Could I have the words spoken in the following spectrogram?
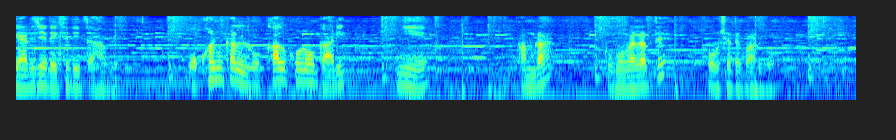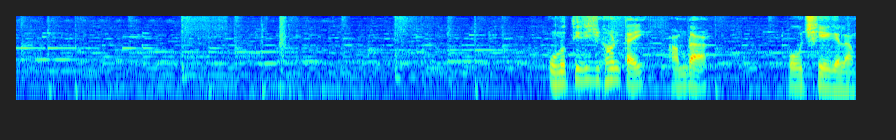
গ্যারেজে রেখে দিতে হবে। ওখানকার লোকাল কোনো গাড়ি নিয়ে আমরা কুম্ভমেলাতে পৌঁছাতে পারব। উনতিরিশ ঘন্টায় আমরা পৌঁছিয়ে গেলাম,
